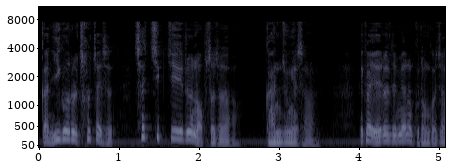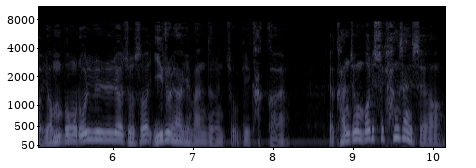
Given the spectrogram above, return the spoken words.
그러니까 이거를 철저히 해서 채찍질은 없어져요. 간중에서는. 그러니까 예를 들면 그런 거죠. 연봉을 올려줘서 일을 하게 만드는 쪽이 가까워요. 그러니까 간종은 머릿속에 항상 있어요.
